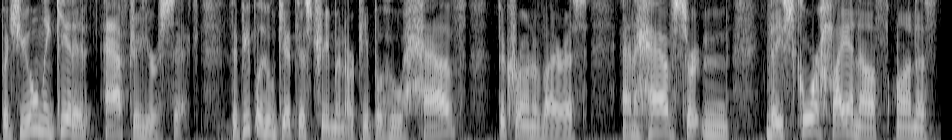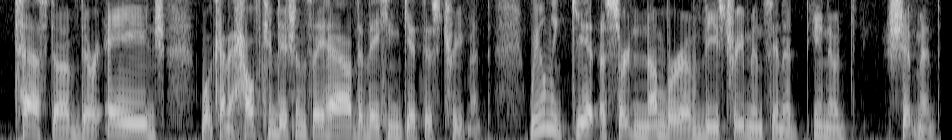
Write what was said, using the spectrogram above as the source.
but you only get it after you're sick. The people who get this treatment are people who have the coronavirus and have certain, they score high enough on a test of their age, what kind of health conditions they have, that they can get this treatment. We only get a certain number of these treatments in a, in a shipment,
